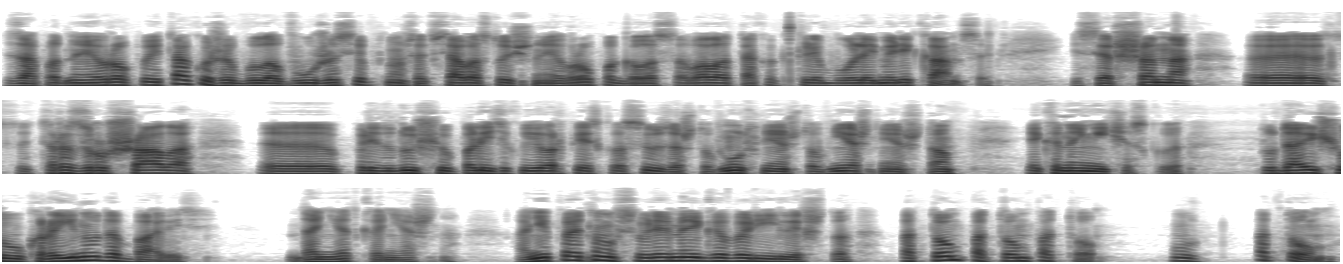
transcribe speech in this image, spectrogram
Западная Европа и так уже была в ужасе, потому что вся Восточная Европа голосовала так, как требовали американцы, и совершенно э, разрушала э, предыдущую политику Европейского Союза, что внутреннюю, что внешнюю, что экономическую. Туда еще Украину добавить? Да нет, конечно. Они поэтому все время и говорили, что потом, потом, потом. Ну, потом.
